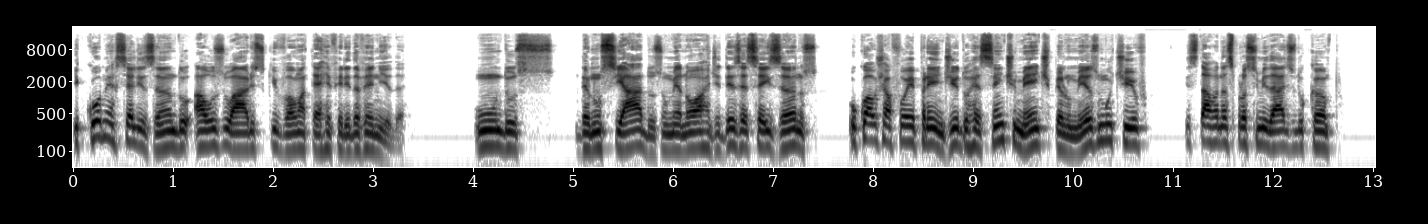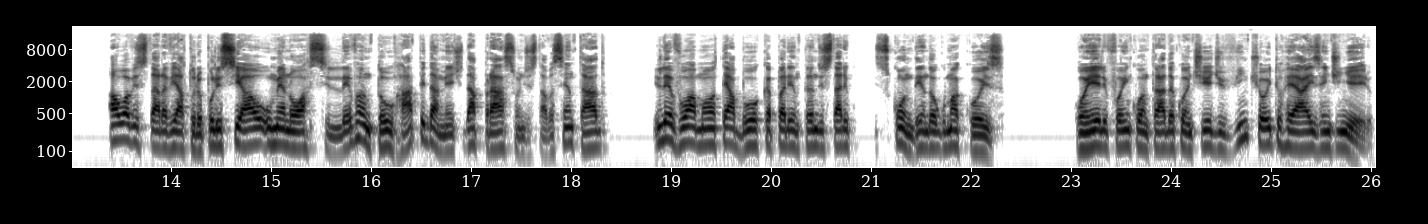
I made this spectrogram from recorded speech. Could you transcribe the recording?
e comercializando a usuários que vão até a referida avenida. Um dos denunciados, um menor de 16 anos, o qual já foi apreendido recentemente pelo mesmo motivo, estava nas proximidades do campo ao avistar a viatura policial, o menor se levantou rapidamente da praça onde estava sentado e levou a mão até a boca, aparentando estar escondendo alguma coisa. Com ele foi encontrada a quantia de 28 reais em dinheiro.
